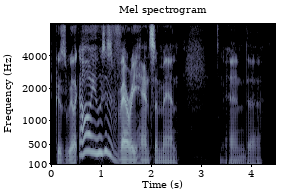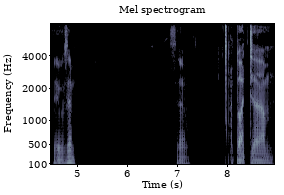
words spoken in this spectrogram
because we are like, oh, he was this very handsome man, and uh, it was him. So, but um,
